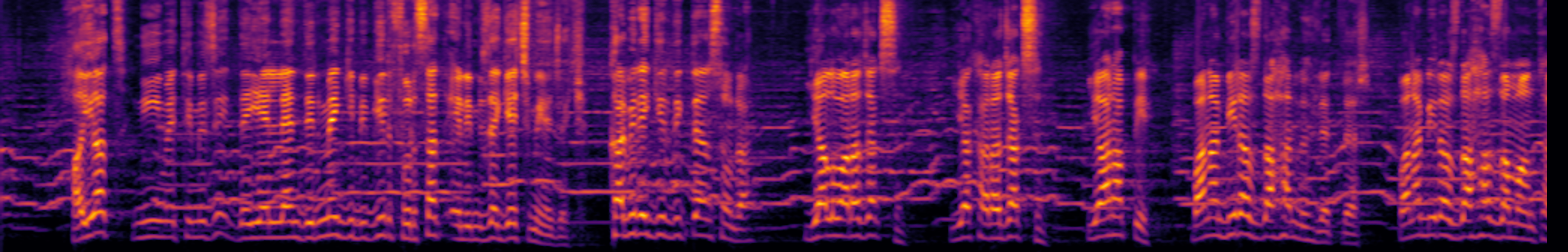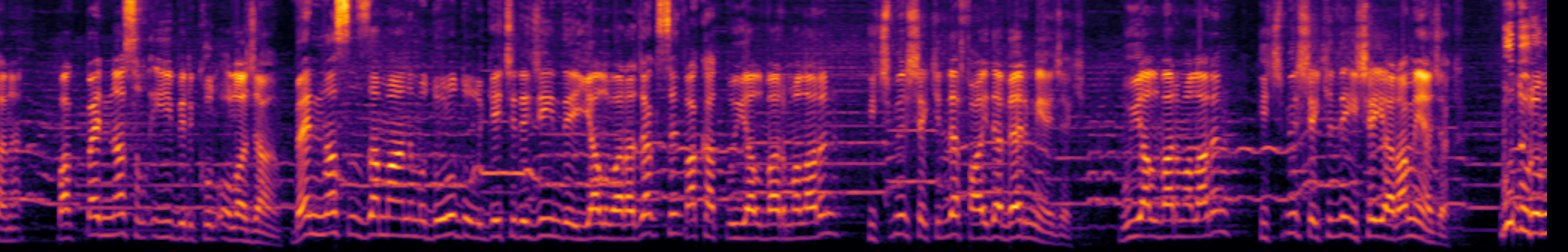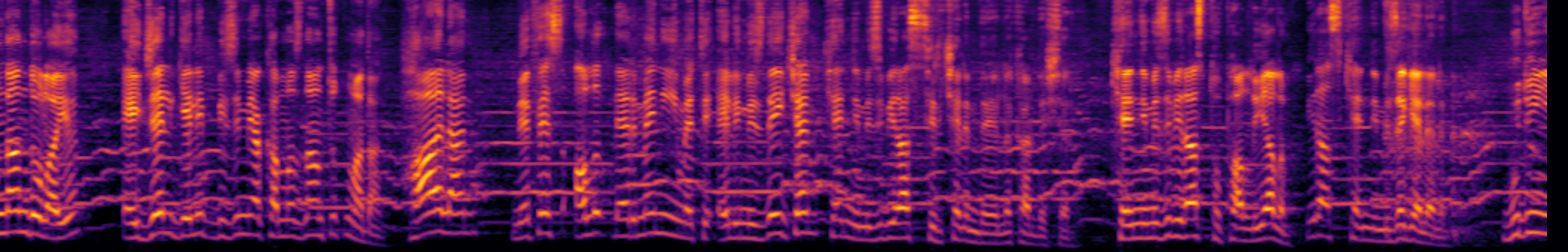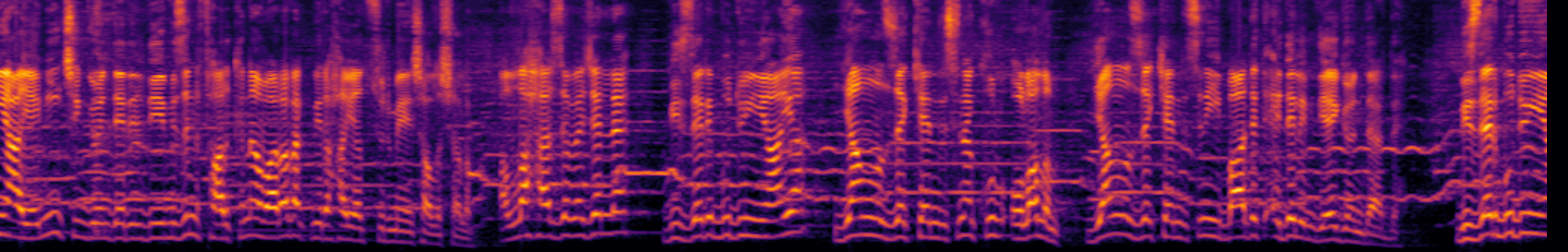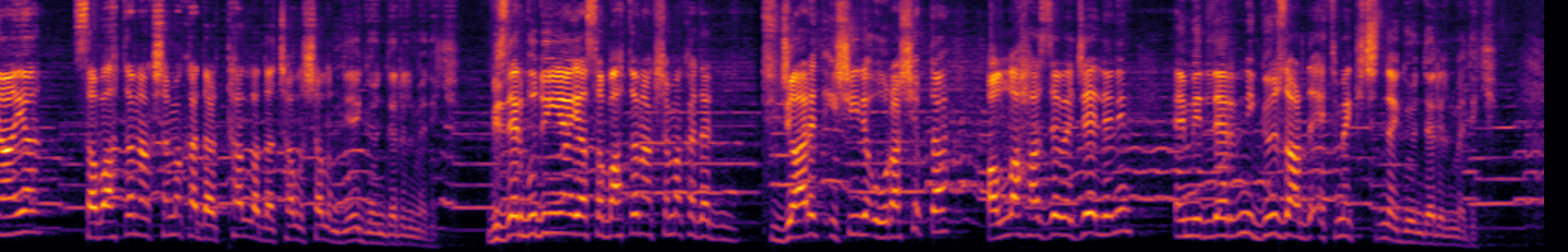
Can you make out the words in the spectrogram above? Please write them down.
hayat nimetimizi değerlendirme gibi bir fırsat elimize geçmeyecek. Kabire girdikten sonra yalvaracaksın, yakaracaksın. Ya Rabbi bana biraz daha mühlet ver. Bana biraz daha zaman tanı. Bak ben nasıl iyi bir kul olacağım. Ben nasıl zamanımı dolu dolu geçireceğim diye yalvaracaksın. Fakat bu yalvarmaların hiçbir şekilde fayda vermeyecek. Bu yalvarmaların hiçbir şekilde işe yaramayacak. Bu durumdan dolayı ecel gelip bizim yakamızdan tutmadan halen nefes alıp verme nimeti elimizdeyken kendimizi biraz sirkelim değerli kardeşlerim. Kendimizi biraz toparlayalım. Biraz kendimize gelelim. Bu dünyaya niçin gönderildiğimizin farkına vararak bir hayat sürmeye çalışalım. Allah Azze ve Celle bizleri bu dünyaya yalnızca kendisine kul olalım, yalnızca kendisine ibadet edelim diye gönderdi. Bizler bu dünyaya sabahtan akşama kadar tarlada çalışalım diye gönderilmedik. Bizler bu dünyaya sabahtan akşama kadar ticaret işiyle uğraşıp da Allah Azze ve Celle'nin emirlerini göz ardı etmek için de gönderilmedik.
